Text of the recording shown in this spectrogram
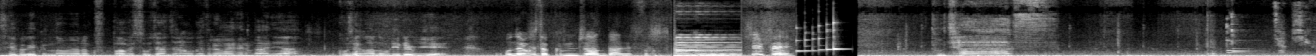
새벽에 끝나면 국밥에 소주 한잔 하고 들어가야 되는 거 아니야? 고생한 우리를 위해. 오늘부터 금주한다 안 했어. 실패. 도착. 잠시 후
